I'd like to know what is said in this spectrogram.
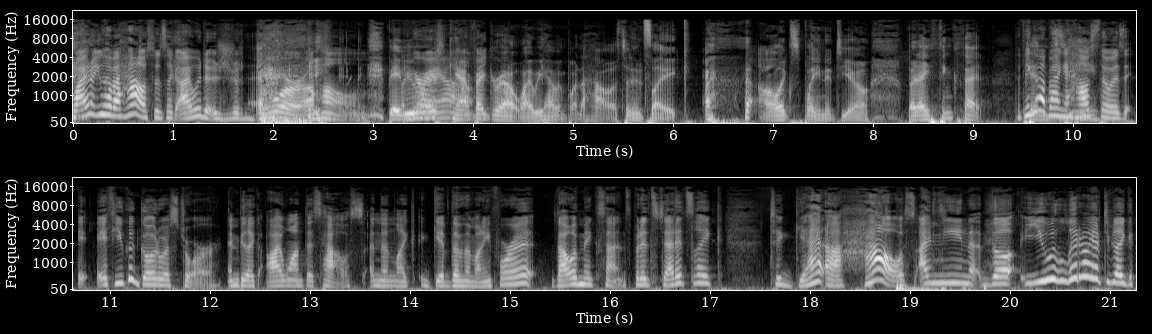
why don't you have a house? It's like I would adore a home. Baby boomers can't figure out why we haven't bought a house, and it's like, I'll explain it to you. But I think that The thing Gen about buying a house though is if you could go to a store and be like, I want this house, and then like give them the money for it, that would make sense. But instead, it's like to get a house. I mean, the you literally have to be like,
